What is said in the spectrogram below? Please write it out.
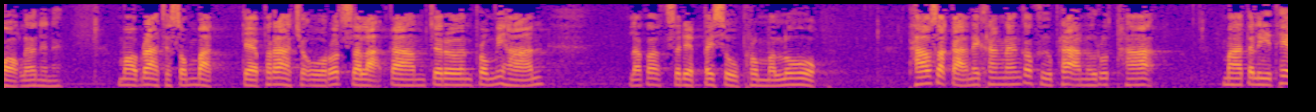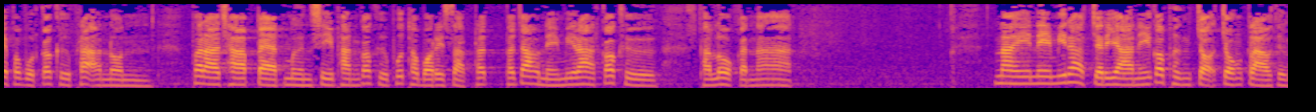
งอกแล้วเนี่ยนะมอบราชสมบัติแก่พระราชโอรสสละกามเจริญพรหมวิหาร แล้วก็เสด็จไปสู่พรหมโลก เท้าสกกะในครั้งนั้นก็คือพระอนุรุทธะ มาตลีเทพบุตรก็คือพระอนนท์พระราชาแปดหมื่นสี่พันก็คือพุทธบริษัทพระพระเจ้าเนมิราชก็คือพระโลกกนาถในเนมิราชจริยานี้ก็พึงเจาะจงกล่าวถึง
